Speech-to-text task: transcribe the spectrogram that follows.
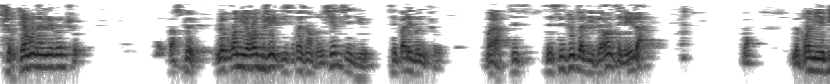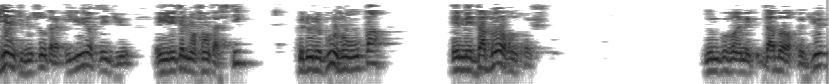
sur terre on aime les bonnes choses. Parce que le premier objet qui se présente au ciel, c'est Dieu. C'est pas les bonnes choses. Voilà. C'est toute la différence, elle est là. Le premier bien qui nous saute à la figure, c'est Dieu. Et il est tellement fantastique que nous ne pouvons pas aimer d'abord autre chose. Nous ne pouvons aimer d'abord que Dieu,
